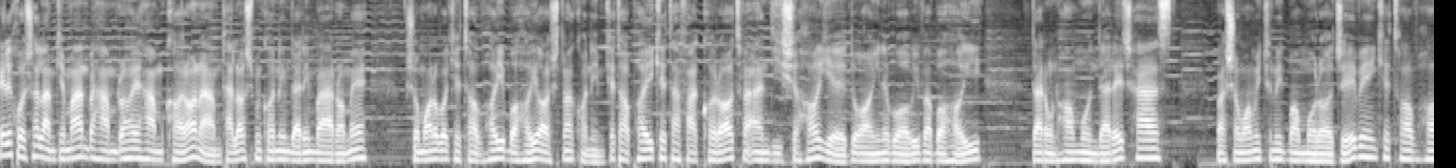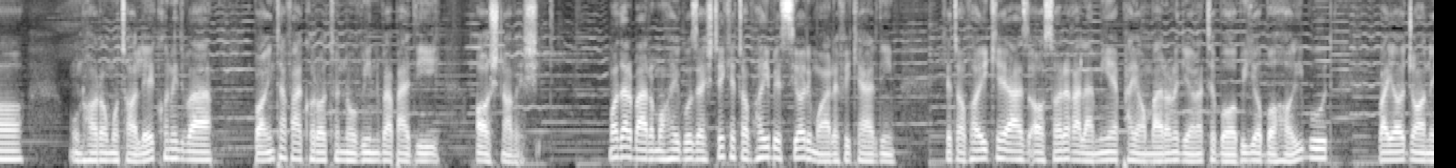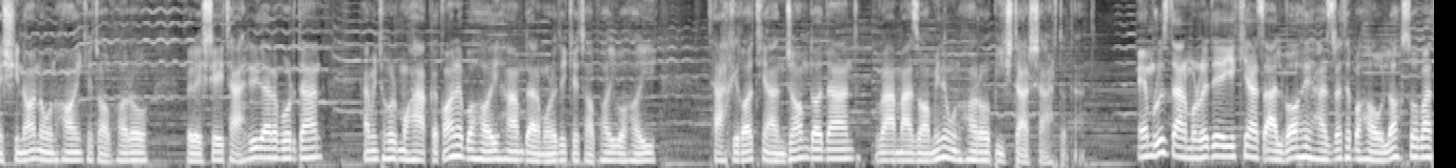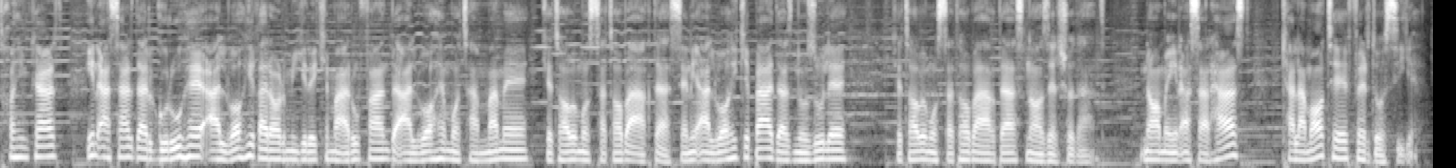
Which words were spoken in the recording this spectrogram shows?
خیلی خوشحالم که من به همراه همکارانم تلاش می‌کنیم در این برنامه شما رو با کتابهای باهایی آشنا کنیم. کتابهایی که تفکرات و اندیشه های دو آین بابی و باهایی در اونها مندرج هست و شما می‌تونید با مراجعه به این کتابها اونها رو مطالعه کنید و با این تفکرات نوین و بدی آشنا بشید. ما در برنامه های گذشته کتاب بسیاری معرفی کردیم. کتاب که از آثار قلمی پیامبران دیانت بابی یا باهایی بود و یا جانشینان اونها این کتاب ها رو به رشته تحریر در آوردن همینطور محققان باهایی هم در مورد کتاب های باهایی تحقیقاتی انجام دادند و مزامین اونها رو بیشتر شرح دادند. امروز در مورد یکی از الواح حضرت بهاءالله صحبت خواهیم کرد. این اثر در گروه الواحی قرار می‌گیره که معروفند به الواح متمم کتاب مستطاب اقدس یعنی الواحی که بعد از نزول کتاب مستطاب اقدس نازل شدند. نام این اثر هست کلمات فردوسیه.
